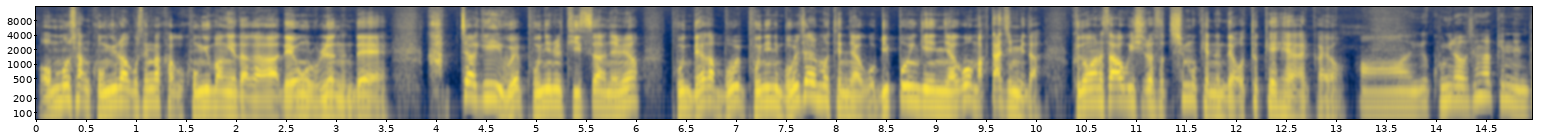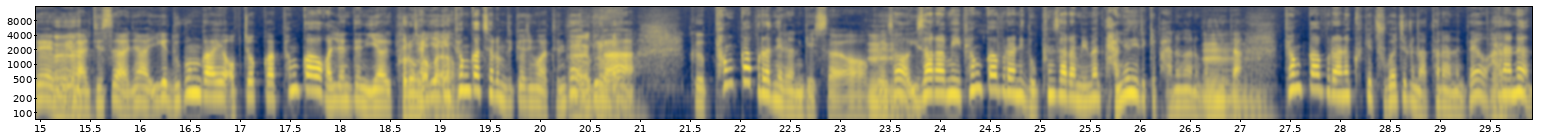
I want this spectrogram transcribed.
업무상 공유라고 생각하고 공유방에다가 내용을 올렸는데 갑자기 왜 본인을 디스하냐며 본, 내가 뭘, 본인이 뭘 잘못했냐고 밑보인 게 있냐고 막 따집니다. 그동안은 싸우기 싫어서 침묵했는데 어떻게 해야 할까요? 어, 이게 공유라고 생각했는데 네. 왜날 디스하냐? 이게 누군가의 업적과 평가와 관련된 이야기. 자기에겐 봐요. 평가처럼 느껴진 것 같은데 네, 우리가 봐요. 그 평가 불안이라는 게 있어요. 음. 그래서 이 사람이 평가 불안이 높은 사람이면 당연히 이렇게 반응하는 겁니다. 음. 평가 불안은 크게 두 가지로 나타나는데요. 네. 하나는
